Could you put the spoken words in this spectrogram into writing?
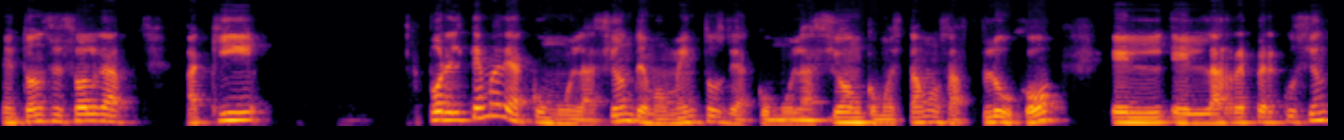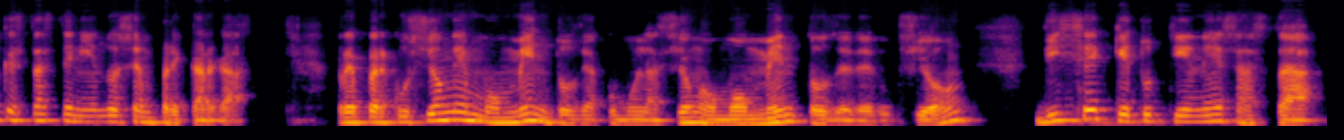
Entonces, Olga, aquí, por el tema de acumulación, de momentos de acumulación, como estamos a flujo, la repercusión que estás teniendo es en precargado. Repercusión en momentos de acumulación o momentos de deducción, dice que tú tienes hasta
